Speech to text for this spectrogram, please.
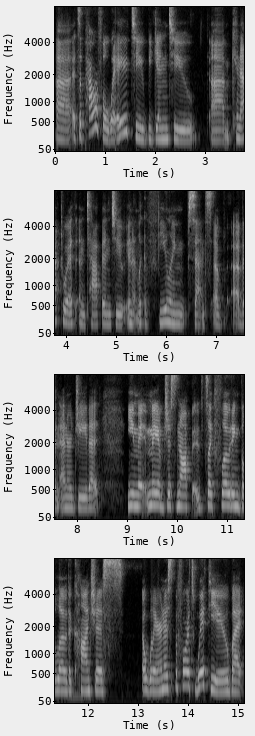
uh, it's a powerful way to begin to um, connect with and tap into in it like a feeling sense of of an energy that you may may have just not it's like floating below the conscious awareness before it's with you but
